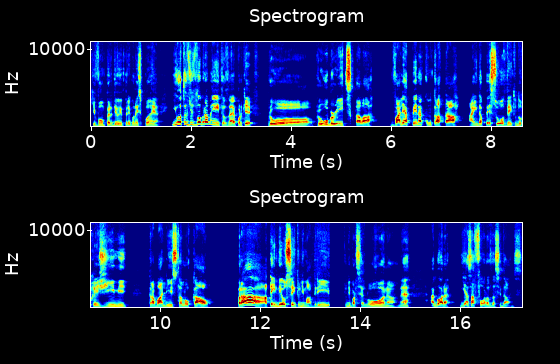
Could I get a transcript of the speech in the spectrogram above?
que vão perder o emprego na Espanha. E outros desdobramentos, né? Porque para o Uber Eats que está lá, vale a pena contratar ainda pessoas dentro do regime trabalhista local para atender o centro de Madrid, de Barcelona, né? Agora, e as aforas das cidades?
